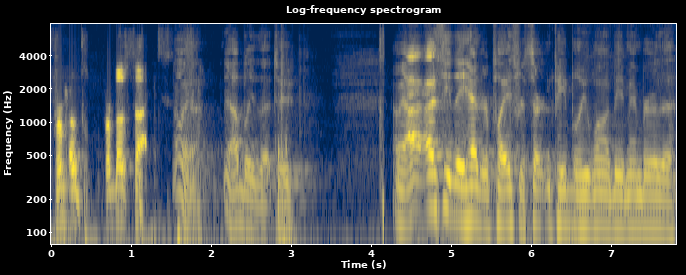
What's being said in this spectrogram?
for both for both sides. Oh yeah, yeah, I believe that too. I mean, I, I see they have their place for certain people who want to be a member of the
